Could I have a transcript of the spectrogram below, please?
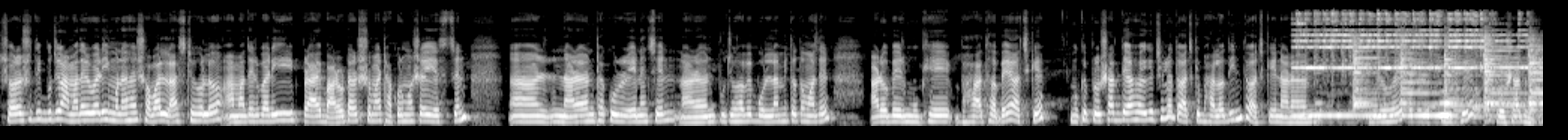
সরস্বতী পুজো আমাদের বাড়ি মনে হয় সবার লাস্টে হলো। আমাদের বাড়ি প্রায় বারোটার সময় ঠাকুরমশাই এসছেন। নারায়ণ ঠাকুর এনেছেন। নারায়ণ পুজো হবে বললামই তো তোমাদের। আরবের মুখে ভাত হবে আজকে। মুখে প্রসাদ দেওয়া হয়ে গেছিল, তো আজকে ভালো দিন, তো আজকে নারায়ণ পুজো হয়ে মুখে প্রসাদ হবে।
